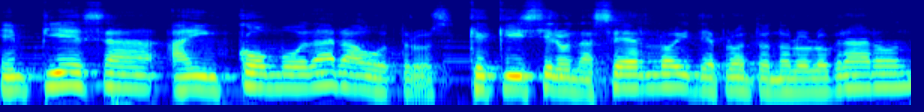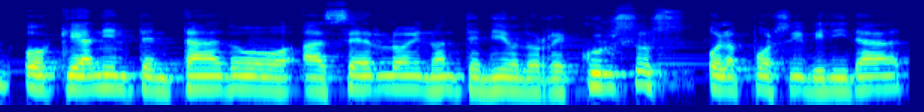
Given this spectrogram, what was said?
empieza a incomodar a otros que quisieron hacerlo y de pronto no lo lograron o que han intentado hacerlo y no han tenido los recursos o la posibilidad.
